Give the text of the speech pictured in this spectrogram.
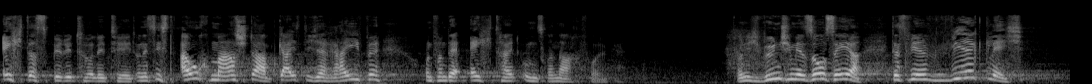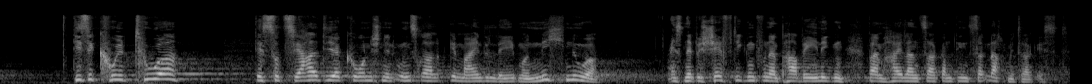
echter Spiritualität und es ist auch Maßstab geistlicher Reife und von der Echtheit unserer Nachfolge. Und ich wünsche mir so sehr, dass wir wirklich diese Kultur des Sozialdiakonischen in unserer Gemeinde leben und nicht nur es eine Beschäftigung von ein paar wenigen beim Heilandsack am Dienstagnachmittag ist.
